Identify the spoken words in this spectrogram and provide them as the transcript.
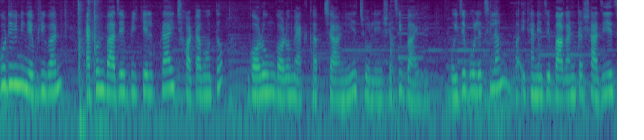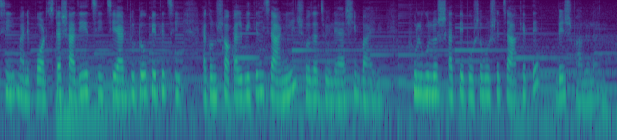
Good evening everyone. এখন বাজে বিকেল প্রায় ছটা মতো। গরম গরম এক কাপ চা নিয়ে চলে এসেছি বাইরে। ওই যে বলেছিলাম এখানে যে বাগানটা সাজিয়েছি মানে পর্চটা সাজিয়েছি, চেয়ার দুটোও পেতেছি, এখন সকাল বিকেল চা নিয়ে সোজা চলে আসি বাইরে। ফুলগুলোর সাথে বসে বসে চা খেতে বেশ ভালো লাগে।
